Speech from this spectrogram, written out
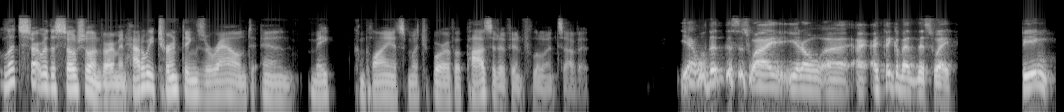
Let's start with the social environment. How do we turn things around and make compliance much more of a positive influence of it? Yeah, well, th- this is why, you know, uh, I, I think about it this way being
